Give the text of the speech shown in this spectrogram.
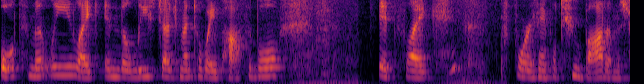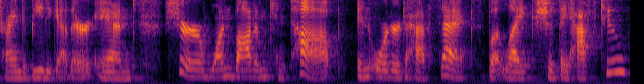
ultimately, like in the least judgmental way possible, it's like, for example, two bottoms trying to be together. And sure, one bottom can top in order to have sex, but like, should they have to?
